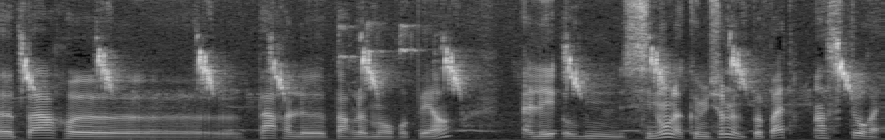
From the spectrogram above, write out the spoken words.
euh, par, euh, par le Parlement européen. Ob- sinon, la Commission ne peut pas être instaurée.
